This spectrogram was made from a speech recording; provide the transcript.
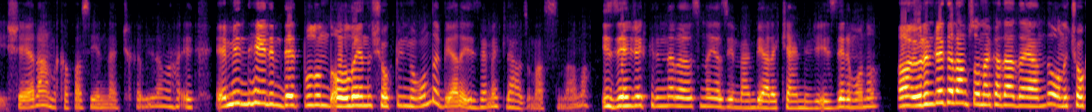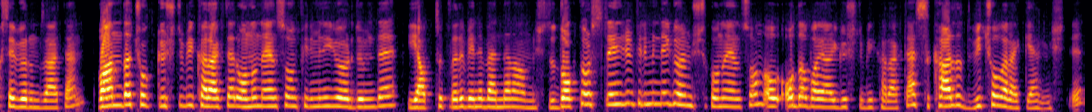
işe yarar mı? Kafası yeniden çıkabilir ama e, emin değilim Deadpool'un olayını çok bilmiyorum. Onu da bir ara izlemek lazım aslında ama. İzlenecek filmler arasında yazayım ben bir ara kendimce izlerim onu. Aa, Örümcek Adam sona kadar dayandı. Onu çok seviyorum zaten. Wanda çok güçlü bir karakter. Onun en son filmini gördüğümde yaptıkları beni benden almıştı. Doctor Strange'in filminde görmüştük onu en son. O, o da bayağı güçlü bir karakter. Scarlet Witch olarak gelmişti.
